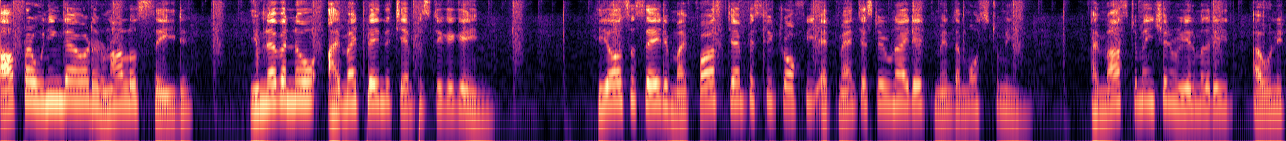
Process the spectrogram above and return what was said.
After winning the award, Ronaldo said, You never know, I might play in the Champions League again. He also said, My first Champions League trophy at Manchester United meant the most to me. I must mention Real Madrid, I won it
